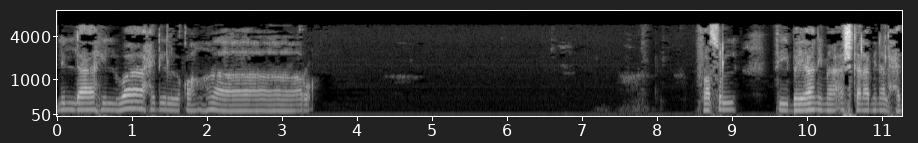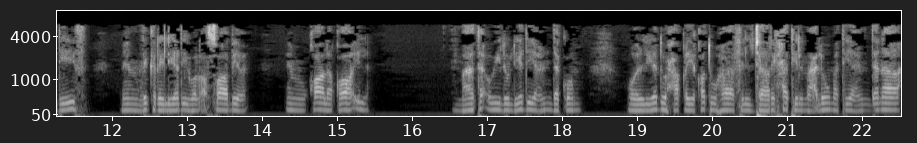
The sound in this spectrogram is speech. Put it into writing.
لله الواحد القهار. فصل في بيان ما أشكل من الحديث من ذكر اليد والأصابع. إن قال قائل ما تأويل اليد عندكم؟ واليد حقيقتها في الجارحة المعلومة عندنا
